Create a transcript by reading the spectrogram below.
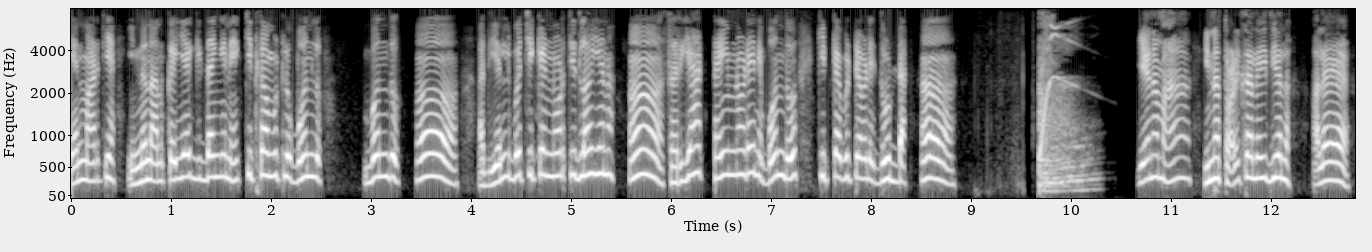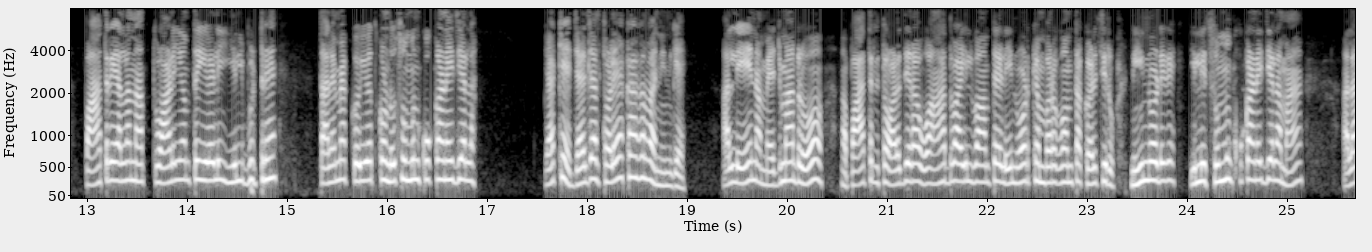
ಏನು ಮಾಡ್ತೀಯ? ಇನ್ನು ನನ್ನ ಕೈಯಾಗಿದ್ದಂಗೆ ಕಿತ್ಕೊಂಡ್ಬಿಟ್ಲು ಬಂದ್ಲು, ಬಂದು, ಹಾಂ. ಅದು ಎಲ್ಲಿ ಬಚ್ಚಿಕೊಂಡು ನೋಡ್ತಿದ್ಲೋ ಏನೋ? ಹಾಂ ಸರಿಯಾದ ಟೈಮ್ ನೋಡೇನೆ, ಬಂದು ಕಿತ್ಕೊಬಿಟ್ಟವಳೆ ದುಡ್ಡ, ಹಾಂ. ಏನಮ್ಮ, ಇನ್ನ ತೊಳಿತಲೇ ಇದೆಯಲ್ಲ? ಅಲೇ, ಪಾತ್ರೆ ಎಲ್ಲ ನಾ ತೊಳಿ ಅಂತ ಹೇಳಿ ಇಲ್ಲಿ ಬಿಟ್ರೆ ತಲೆ ಮ್ಯಾಗ ಕೈ ಹೊತ್ಕೊಂಡು ಸುಮ್ಮನೆ ಕುಕ್ಕಣ ಇದೆಯಲ್ಲ? ಯಾಕೆ ಜಲ್ ಜಲ್ ತೊಳೆಯೋಕ್ಕಾಗಲ್ವಾ ನಿನಗೆ? ಅಲ್ಲಿ ನಮ್ಮ ಯಜಮಾನ್ರು, ಆ ಪಾತ್ರೆ ತೊಳೆದಿರೋ ಆದ್ವಾ ಇಲ್ವಾ ಅಂತೇಳಿ ನೋಡ್ಕೊಂಬರಗೋ ಅಂತ ಕಳಿಸಿರು. ನೀನು ನೋಡಿದ್ರೆ ಇಲ್ಲಿ ಸುಮ್ಮ ಕುಕ್ಕಣ ಇದೆಯಲ್ಲಮ್ಮ ಅಲ್ಲ,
